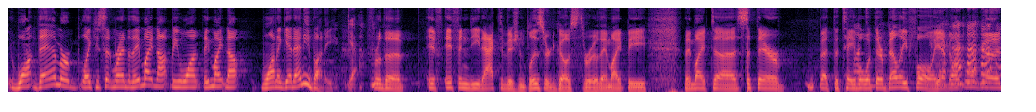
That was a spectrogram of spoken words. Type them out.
want them, or like you said, Miranda, they might not be want they might not want to get anybody yeah. for the if if indeed Activision Blizzard goes through, they might be they might uh, sit there at the table with their belly full. Yeah, be like, we're good.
